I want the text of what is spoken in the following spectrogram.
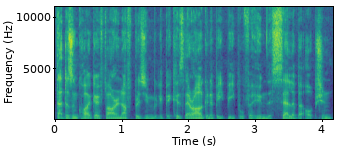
that doesn't quite go far enough, presumably, because there are going to be people for whom the celibate option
